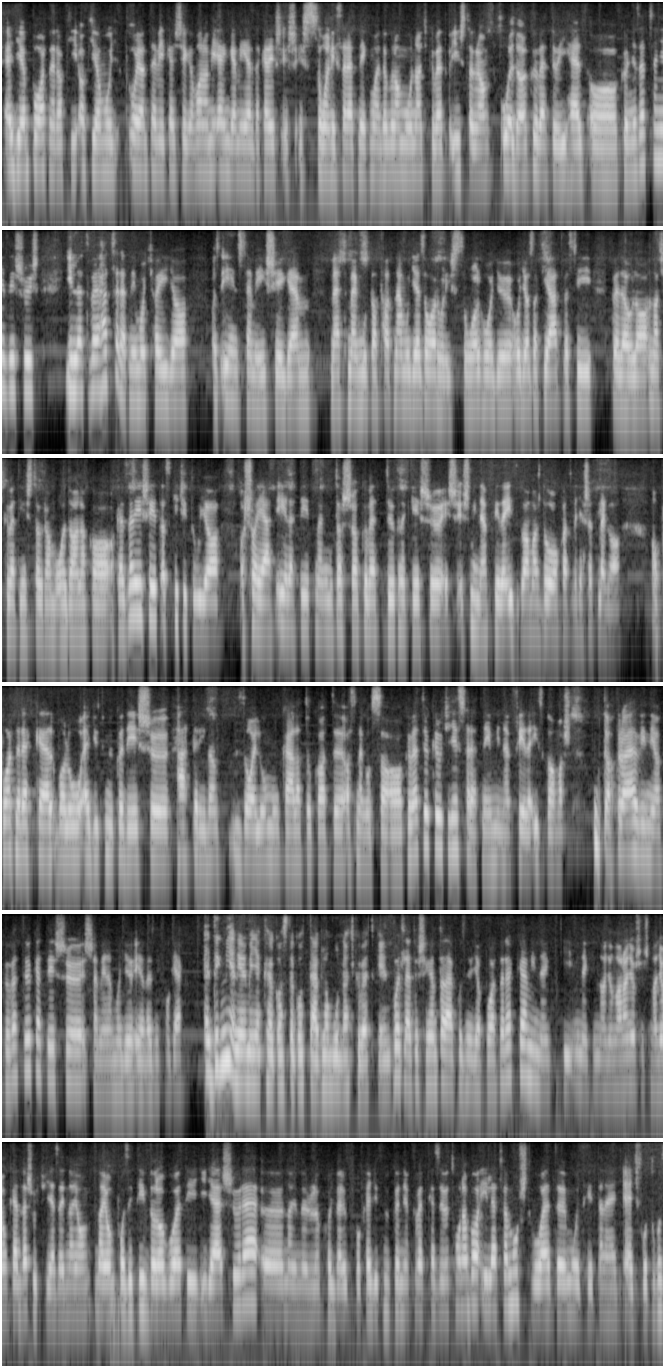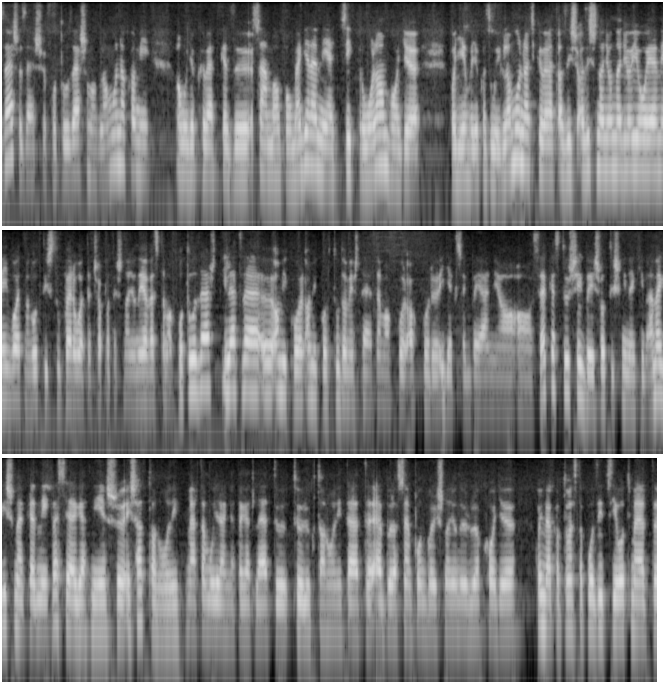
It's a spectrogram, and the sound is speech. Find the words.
egy ilyen partner, aki, aki amúgy olyan tevékenysége van, ami engem érdekel, és, és, és szólni szeretnék majd a Glamour nagykövet Instagram oldal követőihez a környezetszennyezésről is, illetve hát szeretném, hogyha így a, az én személyiségem mert megmutathatnám, ugye ez arról is szól, hogy, hogy az, aki átveszi például a nagykövet Instagram oldalnak a, a kezelését, az kicsit úgy a, a saját életét megmutassa a követőknek, és, és, és mindenféle izgalmas dolgokat, vagy esetleg a, a partnerekkel való együttműködés hátterében zajló munkálatokat azt megossza a követőkkel, úgyhogy én szeretném mindenféle izgalmas utakra elvinni a követőket, és, és remélem, hogy élvezni fogják. Eddig milyen élményekkel gazdagodtál Glamour nagykövetként? Volt lehetőségem találkozni ugye a partnerekkel, mindenki, mindenki nagyon aranyos és nagyon kedves, úgyhogy ez egy nagyon, nagyon pozitív dolog volt így, így elsőre. Ö, nagyon örülök, hogy velük fogok együttműködni a következő öt hónapban, illetve most volt múlt héten egy, egy fotózás, az első fotózásom a Glamournak, ami amúgy a következő számban fog megjelenni, egy cikk rólam, hogy hogy én vagyok az új glamour nagykövet, az is, az is nagyon-nagyon jó élmény volt, meg ott is szuper volt a csapat, és nagyon élveztem a fotózást, illetve amikor, amikor tudom és tehetem, akkor, akkor igyekszek bejárni a, a szerkesztőségbe, és ott is mindenkivel megismerkedni, beszélgetni, és, és hát tanulni, mert amúgy rengeteget lehet tőlük tanulni, tehát ebből a szempontból is nagyon örülök, hogy, hogy megkaptam ezt a pozíciót, mert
